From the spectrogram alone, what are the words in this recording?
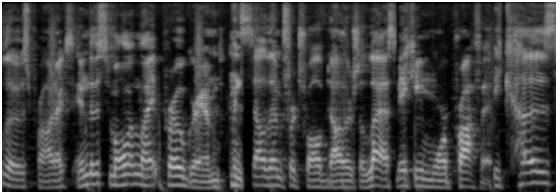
those products into the small and light program and sell them for $12 or less, making more profit. Because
